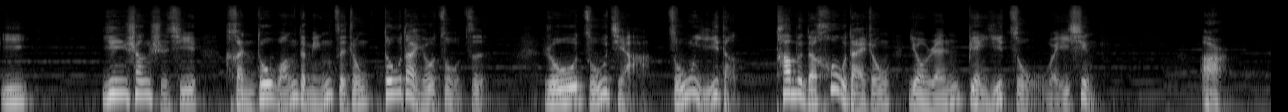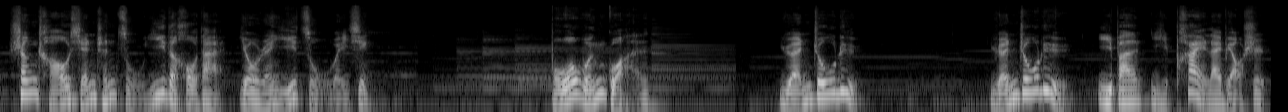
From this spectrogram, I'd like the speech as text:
一。殷商时期，很多王的名字中都带有“祖”字，如祖甲、祖乙等。他们的后代中有人便以祖为姓。二，商朝贤臣祖一的后代有人以祖为姓。博文馆。圆周率。圆周率一般以派来表示，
